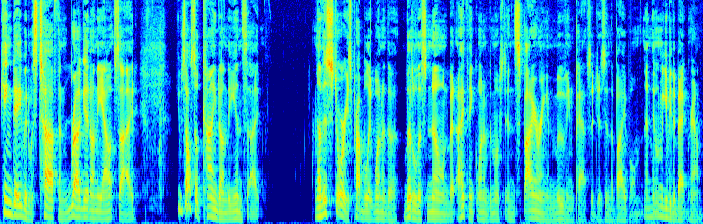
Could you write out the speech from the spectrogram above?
King David was tough and rugged on the outside, he was also kind on the inside. Now, this story is probably one of the littlest known, but I think one of the most inspiring and moving passages in the Bible. Let me give you the background.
